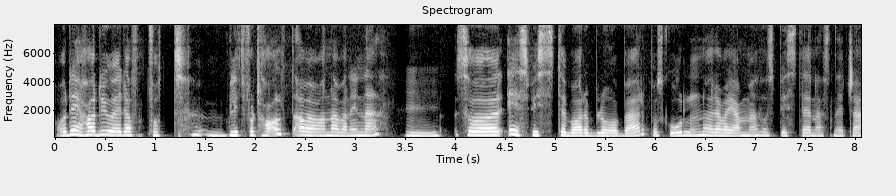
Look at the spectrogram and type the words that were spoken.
Og det hadde jo jeg da fått blitt fortalt av en annen venninne. Mm. Så jeg spiste bare blåbær på skolen. Når jeg var hjemme, så spiste jeg nesten ikke.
